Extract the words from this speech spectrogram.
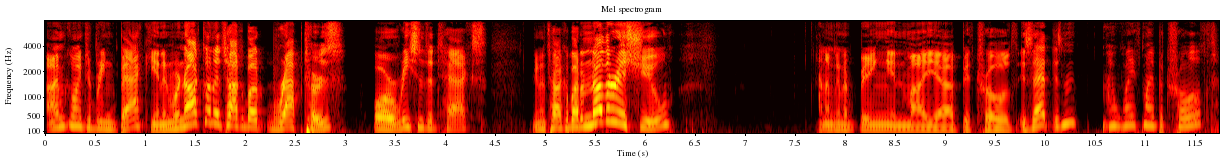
I'm going to bring back in, and we're not going to talk about raptors or recent attacks. We're going to talk about another issue, and I'm going to bring in my uh, betrothed. Is that isn't my wife my betrothed?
